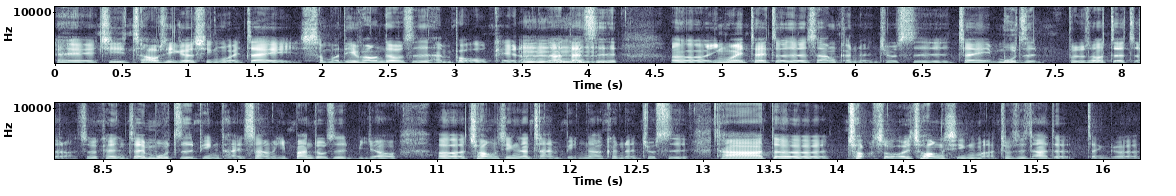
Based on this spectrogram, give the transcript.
诶、欸，其实抄袭一个行为在什么地方都是很不 OK 了。嗯、那但是。呃，因为在泽泽上，可能就是在募资，不是说泽泽了，就是可能在募资平台上，一般都是比较呃创新的产品，那可能就是它的创所谓创新嘛，就是它的整个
